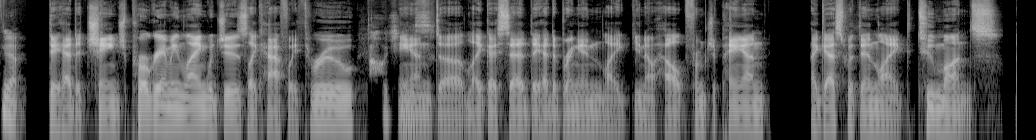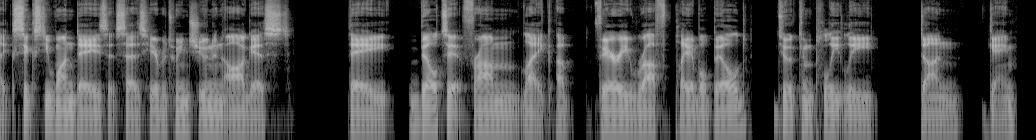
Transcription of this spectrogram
Yeah. They had to change programming languages like halfway through. Oh, and uh, like I said, they had to bring in like, you know, help from Japan. I guess within like two months, like 61 days, it says here between June and August, they built it from like a very rough playable build to a completely done game,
